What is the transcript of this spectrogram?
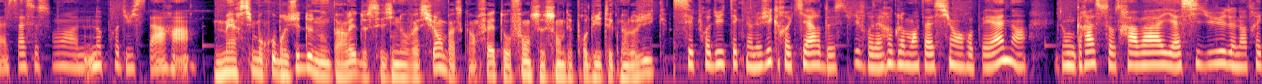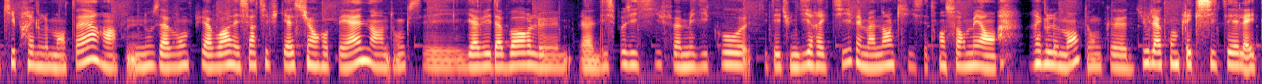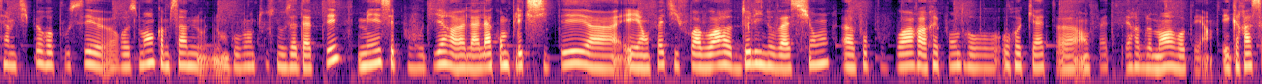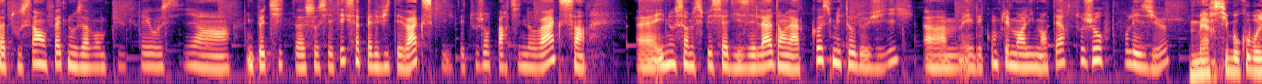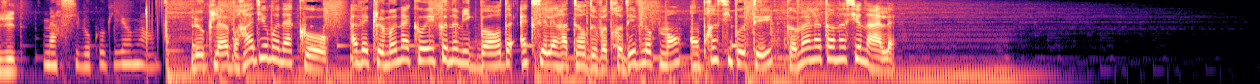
ça, ce sont euh, nos produits stars. Hein. Merci beaucoup Brigitte de nous parler de ces innovations parce qu'en fait, au fond, ce sont des produits technologiques. Ces produits technologiques requièrent de suivre les réglementations européennes. Donc, grâce au travail assidu de notre équipe réglementaire, nous avons pu avoir des certifications européennes. Donc, il y avait d'abord le, dispositif médicaux qui était une directive et maintenant qui s'est transformé en règlement. Donc, euh, dû la complexité, elle a été un petit peu repoussée, heureusement. Comme ça, nous, nous pouvons tous nous adapter. Mais c'est pour vous dire euh, la, complexité euh, et en fait, il faut avoir de l'innovation euh, pour pouvoir répondre aux, requêtes en fait des règlements européens. Et grâce à tout ça, en fait, nous avons pu créer aussi une petite société qui s'appelle Vitevax, qui fait toujours partie de Novax et nous sommes spécialisés là dans la cosmétologie et les compléments alimentaires, toujours pour les yeux. Merci beaucoup Brigitte. Merci beaucoup Guillaume. Le club Radio Monaco, avec le Monaco Economic Board, accélérateur de votre développement en principauté comme à l'international.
